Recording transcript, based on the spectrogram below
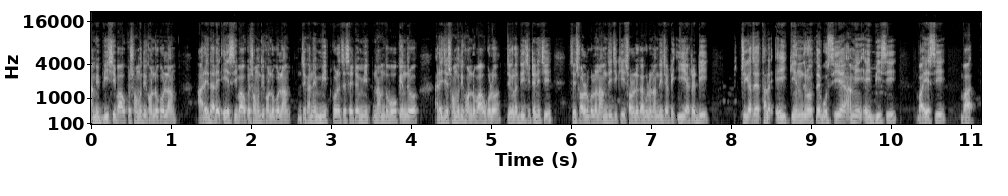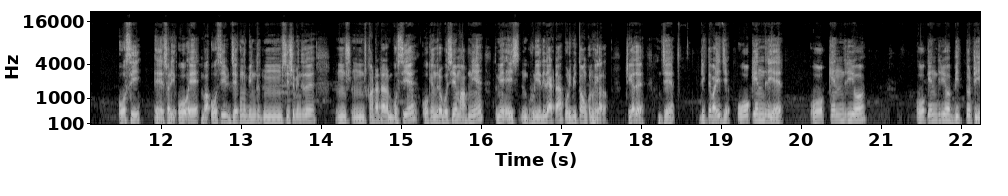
আমি বিসি বাহুকে সমদ্বিখণ্ড করলাম আর এধারে এসি বাহুকে সমদ্বিখণ্ড করলাম যেখানে মিট করেছে সেটা মিট নাম দেবো কেন্দ্র আর এই যে সমদ্বিখণ্ড বাহুগুলো যেগুলো দিয়েছি টেনেছি সেই সরলগুলো নাম দিয়েছি কি? সরলরেখাগুলো নাম দিয়েছি একটা ই একটা ডি ঠিক আছে? তাহলে এই কেন্দ্রতে বসিয়ে আমি এই বিসি বা এসি বা ওসি এ সরি ও এ বা ওসি যে কোনো বিন্দু উম, উম, কাঁটাটা বসিয়ে ও কেন্দ্র বসিয়ে মাপ নিয়ে তুমি এই ঘুরিয়ে দিলে একটা পরিবৃত্ত অঙ্কন হয়ে গেল ঠিক আছে? যে লিখতে পারি যে ও কেন্দ্রের ও কেন্দ্রীয় ও কেন্দ্রীয় বৃত্তটি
